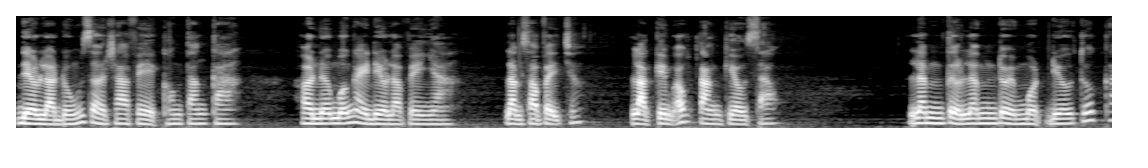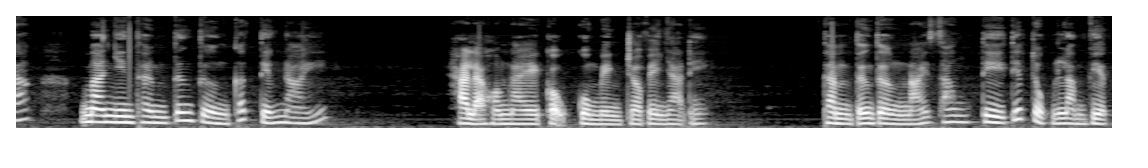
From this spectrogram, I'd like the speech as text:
đều là đúng giờ ra về không tăng ca. Hơn nữa mỗi ngày đều là về nhà. Làm sao vậy chứ? Là kim ốc tăng kiều sao? Lâm tử lâm đổi một điếu thuốc khác mà nhìn thầm tương tường cất tiếng nói. Hay là hôm nay cậu cùng mình trở về nhà đi? Thầm tương tường nói xong thì tiếp tục làm việc,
